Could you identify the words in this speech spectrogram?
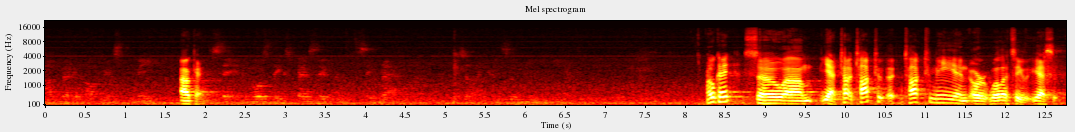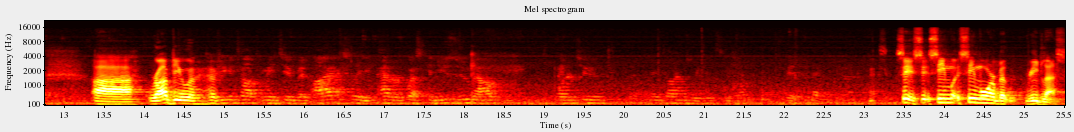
not very obvious to me. Okay. Say the most expensive and say red, so I can zoom in here. Okay, so um, yeah, talk, talk, to, uh, talk to me, and, or, well, let's see, yes. Uh, Rob, do you have, You can talk to me too, but I actually had a request, can you zoom out one or two, three times, we can see more? Good, thank you. See, see, see, more, but read less.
